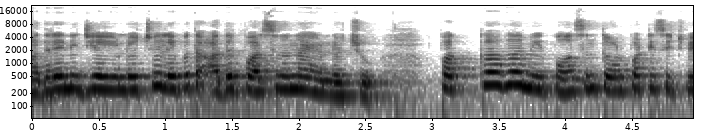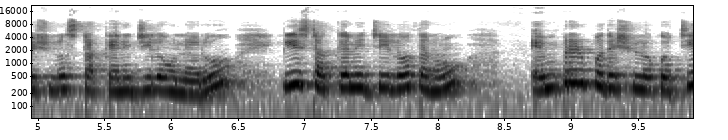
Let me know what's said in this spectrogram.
మదర్ ఎనర్జీ అయి ఉండొచ్చు లేకపోతే అదర్ పర్సన్ అన్న అయి ఉండొచ్చు. పక్కాగా మీ పర్సన్ థర్డ్ పార్టీ సిచ్యువేషన్లో స్టక్ ఎనర్జీలో ఉన్నారు. ఈ స్టక్ ఎనర్జీలో తను ఎంప్రయర్ పొజిషన్లోకి వచ్చి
